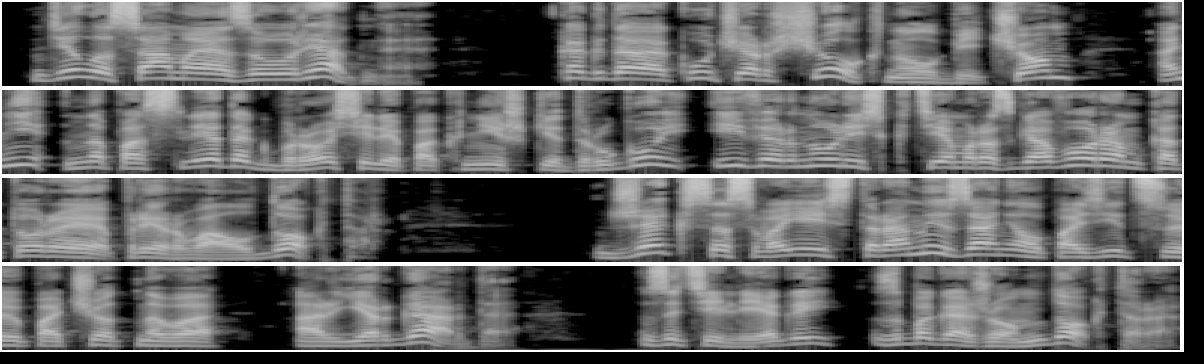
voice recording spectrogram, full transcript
– дело самое заурядное. Когда кучер щелкнул бичом, они напоследок бросили по книжке другой и вернулись к тем разговорам, которые прервал доктор. Джек со своей стороны занял позицию почетного арьергарда, за телегой с багажом доктора,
